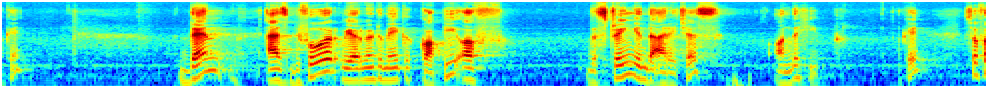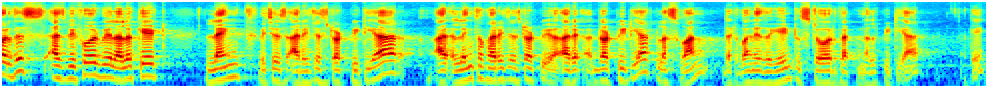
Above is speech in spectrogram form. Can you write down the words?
okay. Then as before we are going to make a copy of the string in the RHS on the heap okay. So for this as before we will allocate length which is RHS.ptr, uh, length of RHS.ptr uh, plus 1 that 1 is again to store that null PTR okay.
